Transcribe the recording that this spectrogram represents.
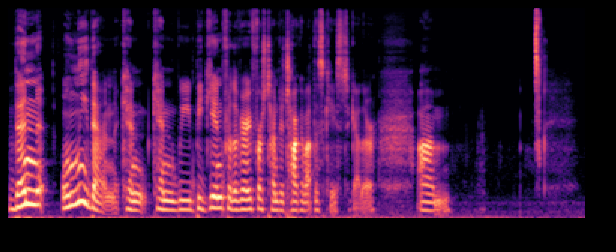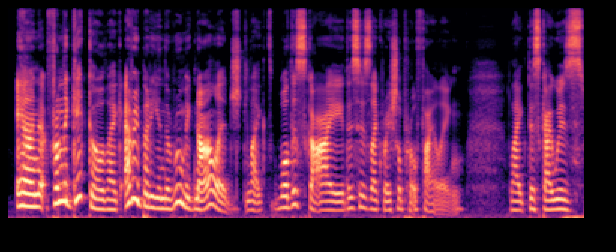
then only then can can we begin for the very first time to talk about this case together. Um, and from the get go, like everybody in the room acknowledged, like, well, this guy, this is like racial profiling. Like, this guy was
